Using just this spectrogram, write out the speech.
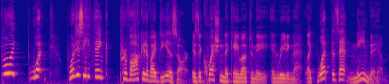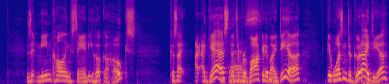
But like, what what does he think provocative ideas are? Is a question that came up to me in reading that. Like, what does that mean to him? Does it mean calling Sandy Hook a hoax? Because I, I, I guess that's a provocative idea. It wasn't a good idea.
